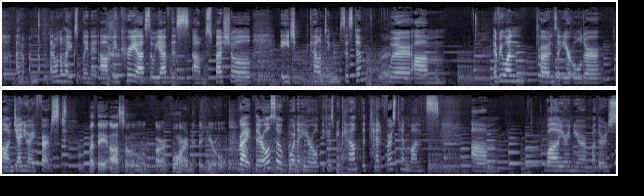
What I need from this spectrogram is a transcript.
I don't. I'm not, I don't know how you explain it. Um, in Korea, so we have this um, special age counting system Right. where um, everyone turns a year older on January 1st. But they also are born a year old. Right, they're also born a year old because we count the ten, first 10 months um, while you're in your mother's.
